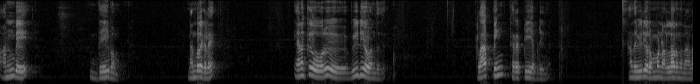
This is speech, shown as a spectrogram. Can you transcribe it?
அன்பே தெய்வம். நண்பர்களே எனக்கு ஒரு வீடியோ வந்தது. கிளாப்பிங் தெரப்பி அப்படின்னு. அந்த வீடியோ ரொம்ப நல்லா இருந்தனால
